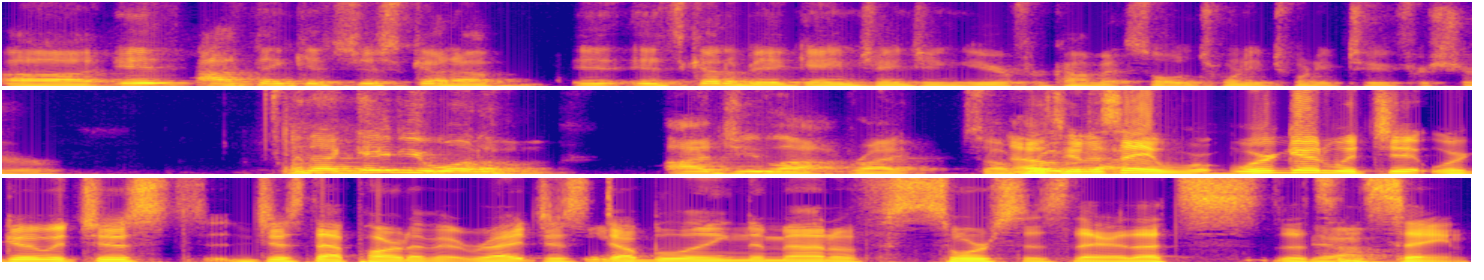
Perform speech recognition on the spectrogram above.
uh, it, I think it's just gonna it, it's gonna be a game changing year for Comment Sold in 2022 for sure. And I gave you one of them. IG Live, right? So I, was going to say we're, we're, good with it. We're good with just just that part of it, right? Just yeah. doubling the amount of sources there. That's that's yeah. insane.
